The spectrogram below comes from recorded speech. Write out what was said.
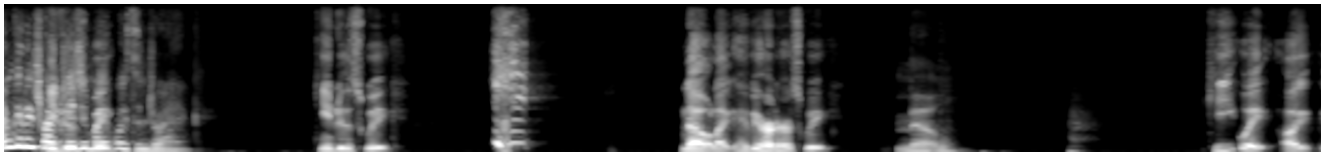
I'm gonna try You do changing my voice in drag. Can you do the squeak? no, like have you heard her squeak? No. Can you, wait, like,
